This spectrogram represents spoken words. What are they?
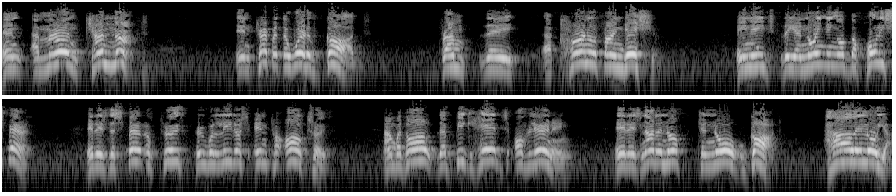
And a man cannot interpret the Word of God from the uh, carnal foundation. He needs the anointing of the Holy Spirit. It is the Spirit of truth who will lead us into all truth. And with all the big heads of learning, it is not enough to know God. Hallelujah.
